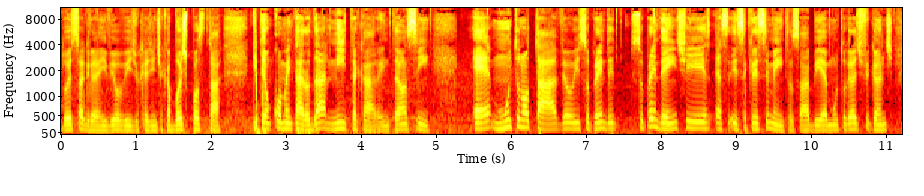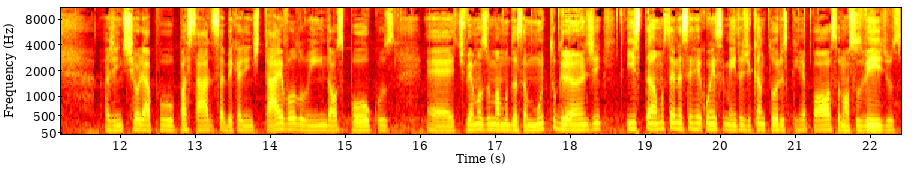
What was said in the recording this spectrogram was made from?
do Instagram e ver o vídeo que a gente acabou de postar, que tem um comentário da Anitta, cara. Então, assim, é muito notável e surpreendente, surpreendente esse crescimento, sabe? É muito gratificante a gente olhar para o passado e saber que a gente está evoluindo aos poucos. É, tivemos uma mudança muito grande e estamos tendo esse reconhecimento de cantores que repostam nossos vídeos,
